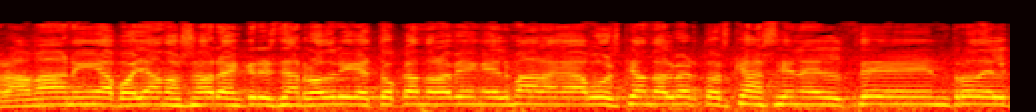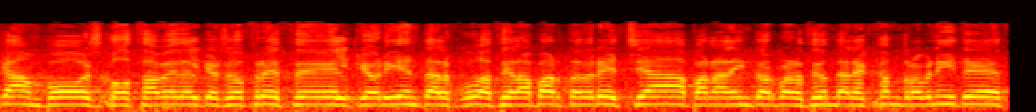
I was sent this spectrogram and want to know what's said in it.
Ramani apoyándose ahora en Cristian Rodríguez, tocándola bien el Málaga, buscando a Alberto Escasi en el centro del campo. Es Jozabed el que se ofrece, el que orienta el juego hacia la parte derecha para la incorporación de Alejandro Benítez.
